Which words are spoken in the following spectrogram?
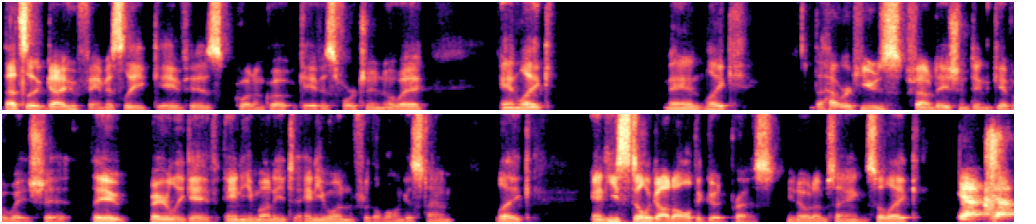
that's a guy who famously gave his quote unquote gave his fortune away and like man like the Howard Hughes Foundation didn't give away shit. They barely gave any money to anyone for the longest time. Like, and he still got all the good press. You know what I'm saying? So, like, Yeah, yeah.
